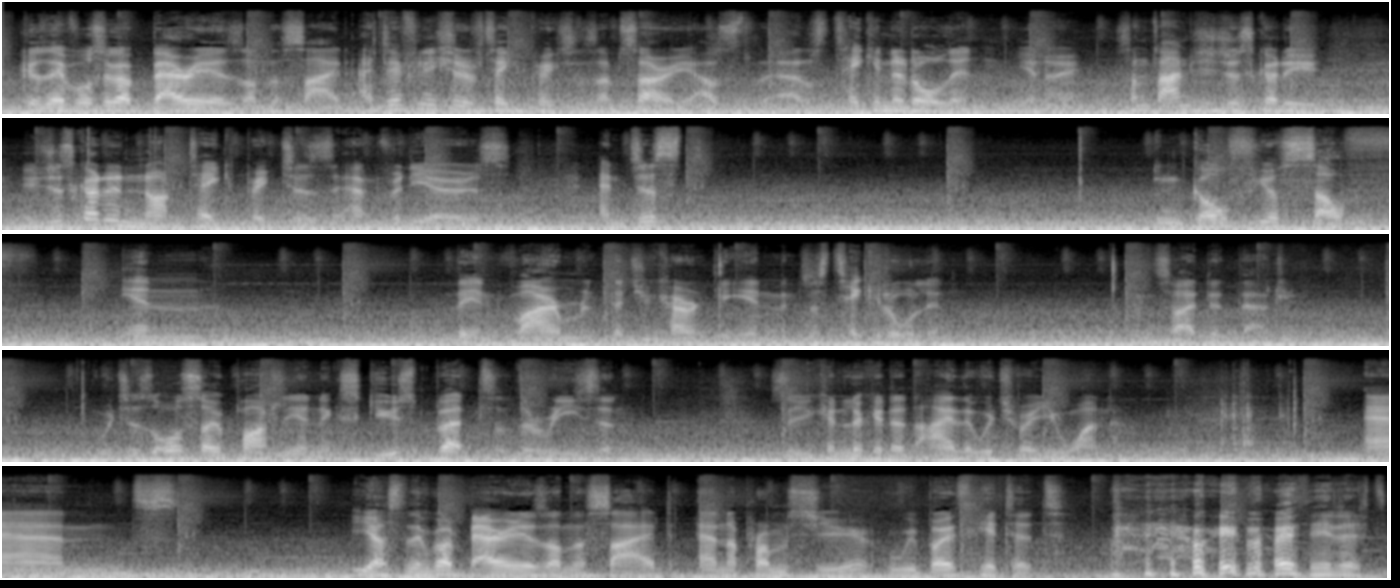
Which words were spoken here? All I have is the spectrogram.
because uh, they've also got barriers on the side. I definitely should have taken pictures. I'm sorry. I was I was taking it all in. You know, sometimes you just got to you just got to not take pictures and videos and just engulf yourself in the environment that you're currently in and just take it all in. So I did that, which is also partly an excuse, but the reason. So you can look at it either which way you want. And yeah, so they've got barriers on the side, and I promise you, we both hit it. we both hit it.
